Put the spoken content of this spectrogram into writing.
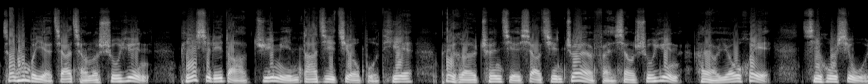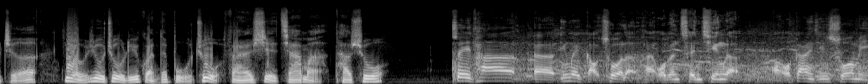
交通部也加强了疏运，平时离岛居民搭机就有补贴，配合春节校庆专案返乡疏运还有优惠，几乎是五折，又有入住旅馆的补助，反而是加码。他说。所以他呃，因为搞错了，哈，我们澄清了啊。我刚刚已经说明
